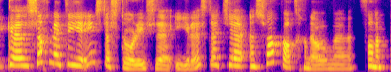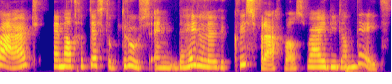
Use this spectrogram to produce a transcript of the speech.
Ik uh, zag net in je Insta-stories, uh, Iris, dat je een swap had genomen van een paard en had getest op droes. En de hele leuke quizvraag was waar je die dan deed.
